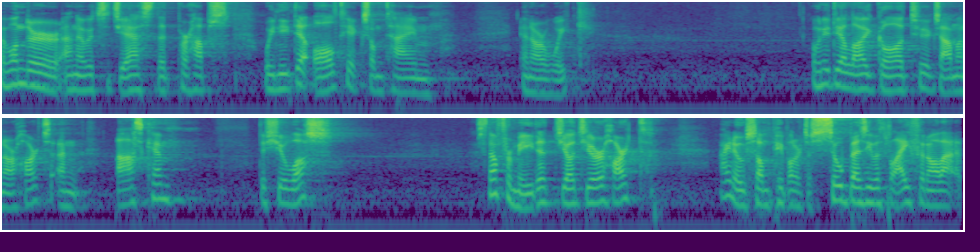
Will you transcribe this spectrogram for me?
I wonder, and I would suggest that perhaps we need to all take some time in our week we need to allow God to examine our hearts and ask Him to show us. It's not for me to judge your heart. I know some people are just so busy with life and all that.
